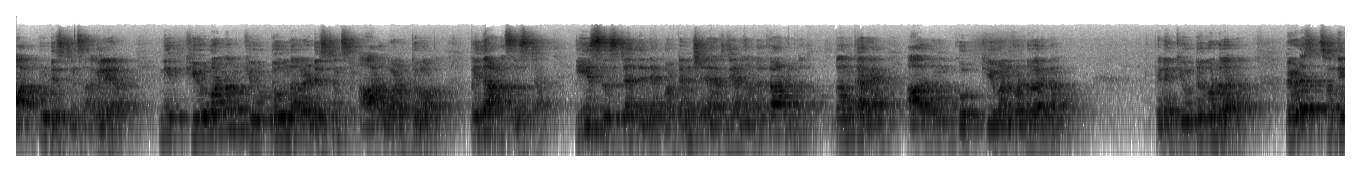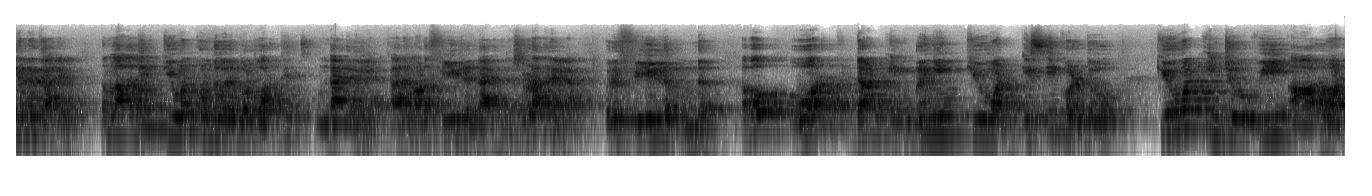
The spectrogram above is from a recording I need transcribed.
r two distance അകലെയാണ്. ഇനി ക്യൂ വണ്ണും ക്യൂ ടുവും തമ്മിലുള്ള ഡിസ്റ്റൻസ് ആർ വൺ ടു ആണ്. അപ്പൊ ഇതാണ് സിസ്റ്റം ഈ സിസ്റ്റത്തിന്റെ പൊട്ടൻഷ്യൽ എനർജിയാണ് നമുക്ക് കാണേണ്ടത്. അപ്പൊ നമുക്കറിയാം ആദ്യം ക്യൂ വൺ കൊണ്ടുവരണം. പിന്നെ ക്യൂ ടു കൊണ്ടുവരണം. അപ്പൊ ഇവിടെ ശ്രദ്ധിക്കേണ്ട ഒരു കാര്യം നമ്മൾ ആദ്യം ക്യൂ വൺ കൊണ്ടുവരുമ്പോൾ വർക്ക് ഉണ്ടായിരുന്നില്ല. കാരണം അവിടെ ഫീൽഡ് ഉണ്ടായിരുന്നില്ല. പക്ഷെ ഇവിടെ അങ്ങനെയല്ല. ഒരു ഫീൽഡ് ഉണ്ട്. അപ്പോ work done in bringing q one is equal to q one into V r one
